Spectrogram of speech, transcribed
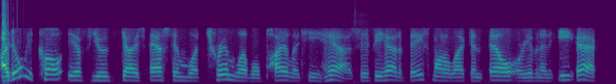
I don't recall if you guys asked him what trim level pilot he has. If he had a base model like an L or even an EX,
